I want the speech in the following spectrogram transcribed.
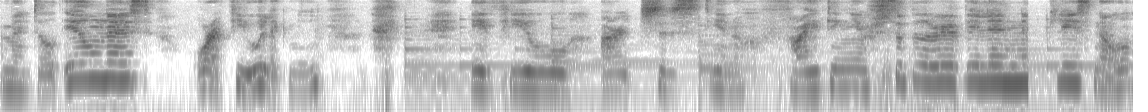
a mental illness or a few like me if you are just you know fighting your super villain please know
